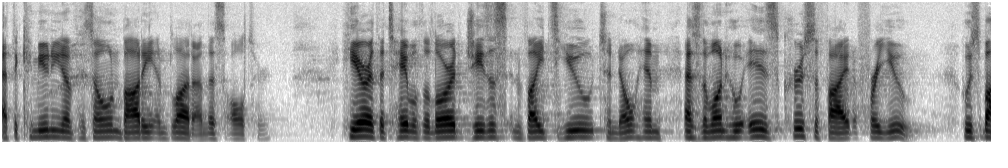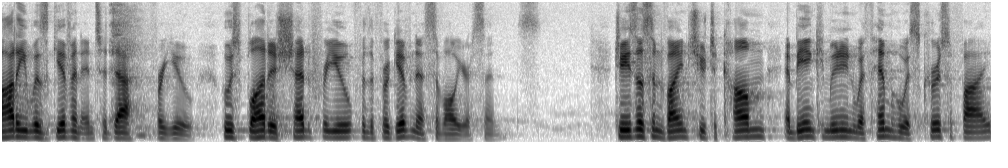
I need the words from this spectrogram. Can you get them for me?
at the communion of his own body and blood on this altar. Here at the table of the Lord, Jesus invites you to know him as the one who is crucified for you, whose body was given into death for you, whose blood is shed for you for the forgiveness of all your sins. Jesus invites you to come and be in communion with him who is crucified,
